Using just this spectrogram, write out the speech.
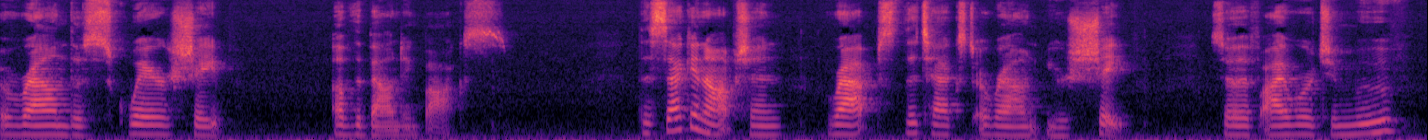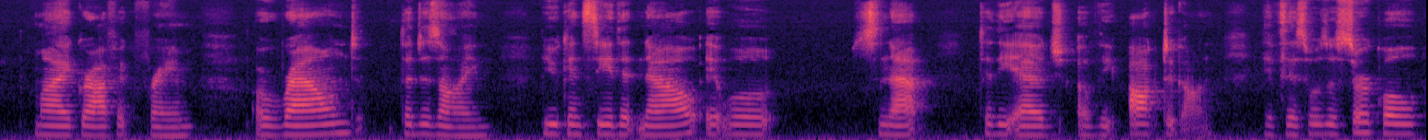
around the square shape of the bounding box. The second option wraps the text around your shape. So if I were to move my graphic frame around the design, you can see that now it will snap to the edge of the octagon. If this was a circle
